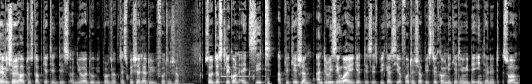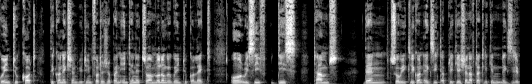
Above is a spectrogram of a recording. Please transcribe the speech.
Let me show you how to stop getting this on your Adobe product, especially Adobe Photoshop. So just click on exit application. And the reason why you get this is because your Photoshop is still communicating with the internet. So I'm going to cut the connection between Photoshop and internet. So I'm no longer going to collect or receive these terms. Then, so we click on exit application. After clicking exit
